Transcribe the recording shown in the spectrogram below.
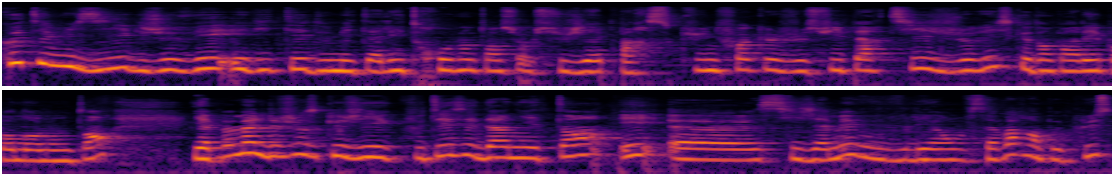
Côté musique, je vais éviter de m'étaler trop longtemps sur le sujet parce qu'une fois que je suis partie, je risque d'en parler pendant longtemps. Il y a pas mal de choses que j'ai écoutées ces derniers temps et euh, si jamais vous voulez en savoir un peu plus,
